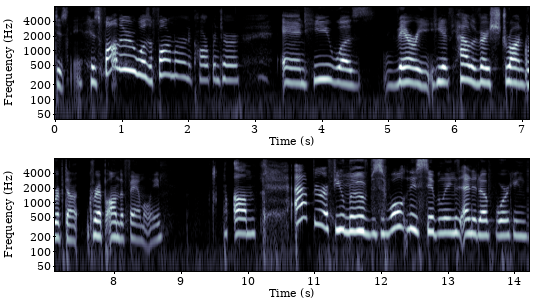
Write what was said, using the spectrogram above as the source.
Disney. His father was a farmer and a carpenter, and he was very he had a very strong grip on, grip on the family. Um, after a few moves, Walt and his siblings ended up working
